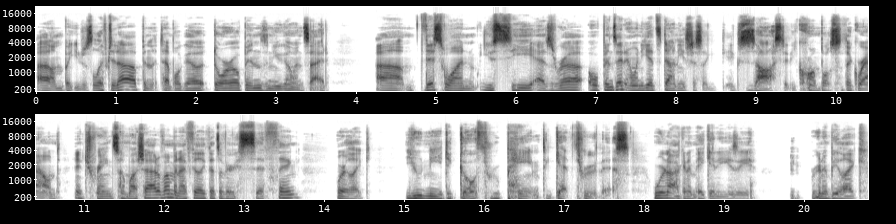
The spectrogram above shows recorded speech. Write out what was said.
Um, but you just lift it up, and the temple go door opens, and you go inside. Um, this one, you see Ezra opens it, and when he gets done, he's just like exhausted. He crumbles to the ground, and it drains so much out of him. And I feel like that's a very Sith thing, where like you need to go through pain to get through this. We're not going to make it easy. We're going to be like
